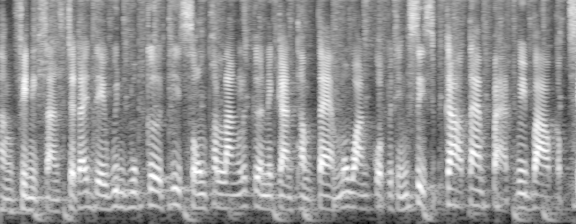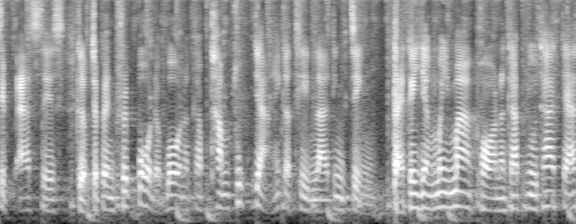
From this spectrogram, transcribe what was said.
ทางฟินิกซ์ซันจะได้เดวินบุกเกอร์ที่ทรงพลังเหลือเกินในการทำแต้มเมื่อวานกดไปถึง 49 แต้ม 8 รีบาวกับ 10 แอสซิสเกือบจะเป็นทริปเปิลดับเบิลนะครับทำทุกอย่างให้กับทีมแล้วจริง ๆ แต่ก็ยังไม่มากพอนะครับยูทาห์แจ๊ส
